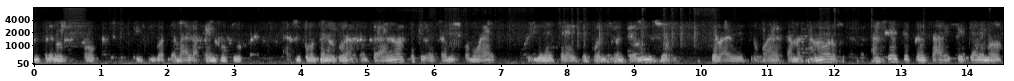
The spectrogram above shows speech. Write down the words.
entre México y Guatemala en futuro. Así como tenemos una frontera norte que ya sabemos cómo es, tiene 13 pueblos fronterizos, que va de Tijuana hasta Matamoros. Así hay que pensar en qué queremos.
